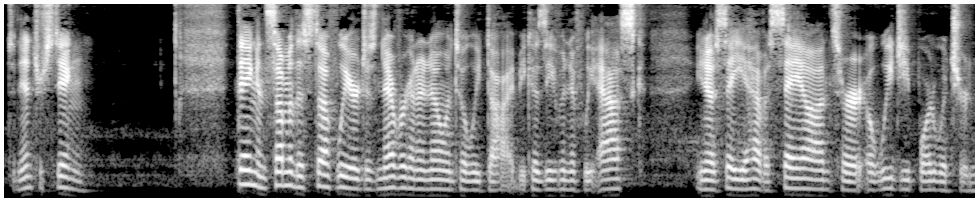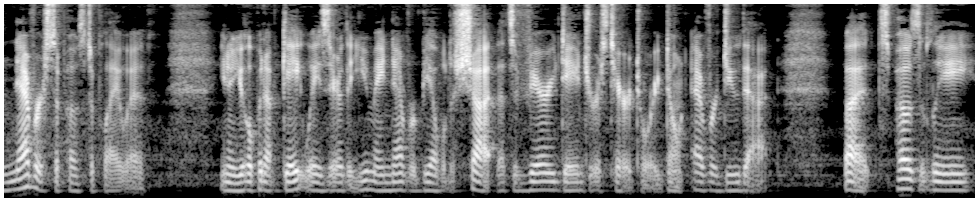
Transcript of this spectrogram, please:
It's an interesting thing, and some of the stuff we are just never going to know until we die. Because even if we ask, you know, say you have a seance or a Ouija board, which you're never supposed to play with, you know, you open up gateways there that you may never be able to shut. That's a very dangerous territory. Don't ever do that. But supposedly,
